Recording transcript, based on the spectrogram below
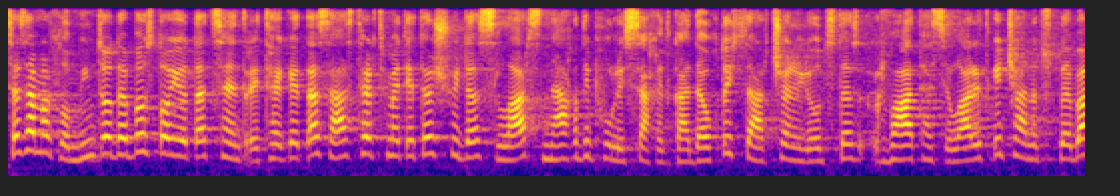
სასამართლო მიმწოდებელს Toyota ცენტრი თეკეტას 111.700 ლარს ნაღდი ფულის სახით გადაუხდის, დარჩენილი 28000 ლარით კი ჩანაცვლება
